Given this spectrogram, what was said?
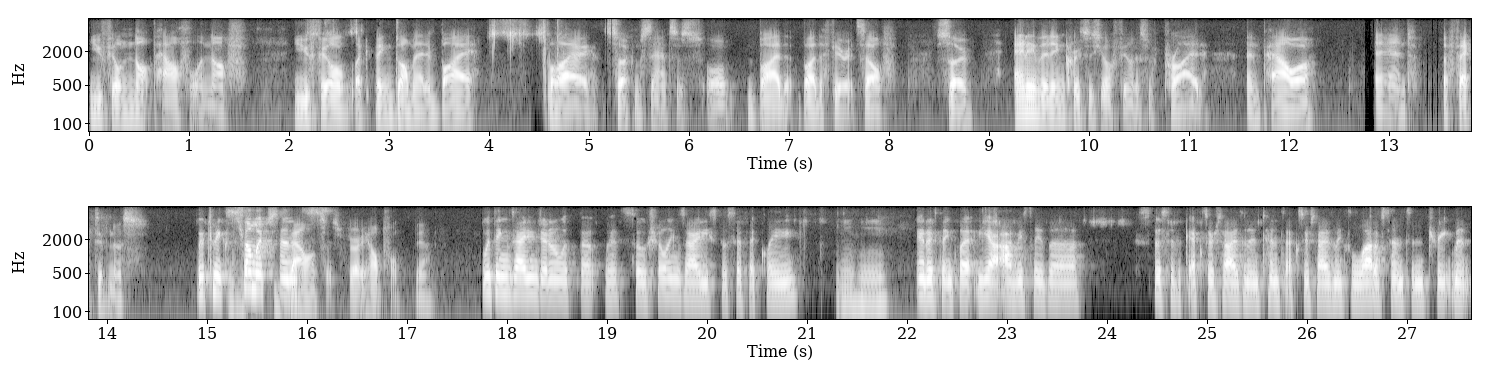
You feel not powerful enough. You feel like being dominated by by circumstances or by the by the fear itself. So anything that increases your feelings of pride and power and effectiveness Which makes so much sense balance is very helpful. Yeah. with anxiety in general, with the, with social anxiety specifically. Mm-hmm. And I think that, yeah, obviously the specific exercise and intense exercise makes a lot of sense in treatment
